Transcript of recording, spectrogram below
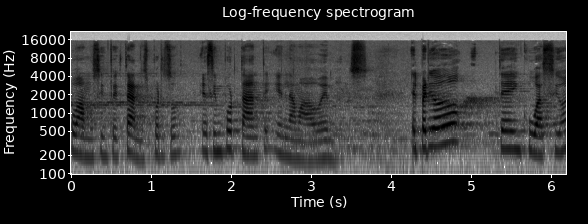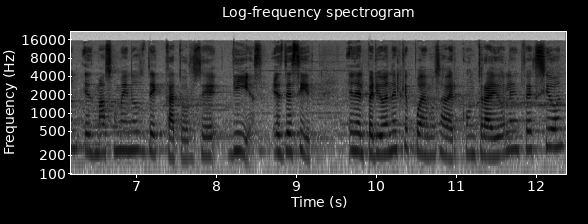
podamos infectarnos, por eso es importante el lavado de manos. El periodo de incubación es más o menos de 14 días, es decir, en el periodo en el que podemos haber contraído la infección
